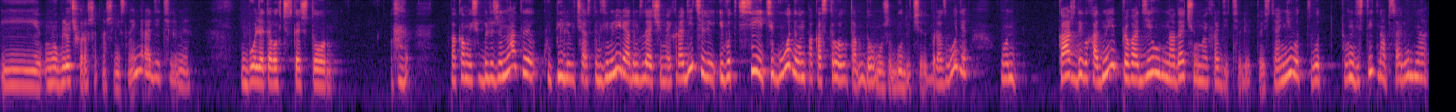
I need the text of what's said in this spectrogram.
И у него были очень хорошие отношения с моими родителями. Более того, хочу сказать, что пока мы еще были женаты, купили участок земли рядом с дачей моих родителей. И вот все эти годы, он пока строил там дом, уже будучи в разводе, он каждые выходные проводил на даче у моих родителей. То есть они вот, вот он действительно абсолютно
